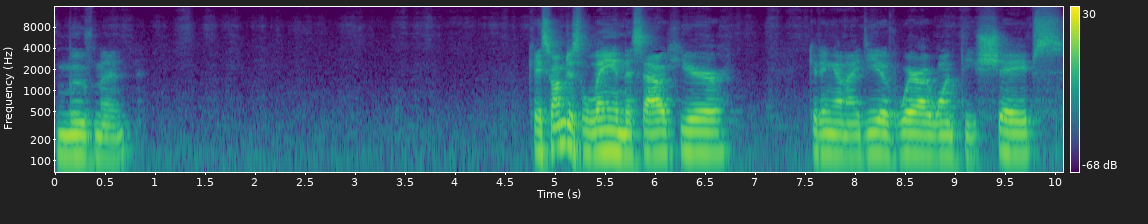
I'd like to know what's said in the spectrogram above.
movement. Okay, so I'm just laying this out here, getting an idea of where I want these shapes.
